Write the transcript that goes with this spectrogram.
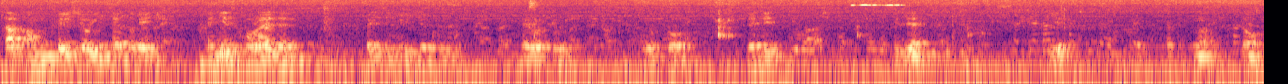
start on facial incisal edge. And this horizon basically just parallel to your floor. That's it. Is it? Here. No, no,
